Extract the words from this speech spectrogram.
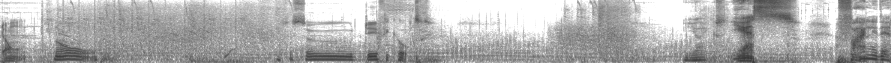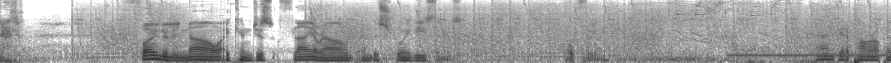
Don't. No. This is so difficult. Yikes. Yes! Finally did it! Finally, now I can just fly around and destroy these things. Hopefully. And get a power up in,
